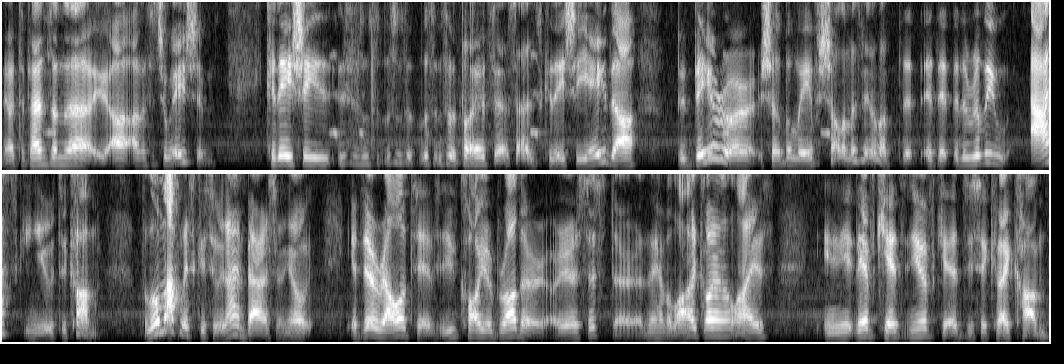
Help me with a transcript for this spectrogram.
You know, it depends on the uh, on the situation. Kadeshi, this is listen to listen to what Pele Yoetz says. Kadeshi Yeda beberur shall believe shalom is They're really asking you to come. Kisu, not embarrassing. You know, if they're relatives, you call your brother or your sister, and they have a lot going on in their lives, and they have kids and you have kids. You say, "Could I come?"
